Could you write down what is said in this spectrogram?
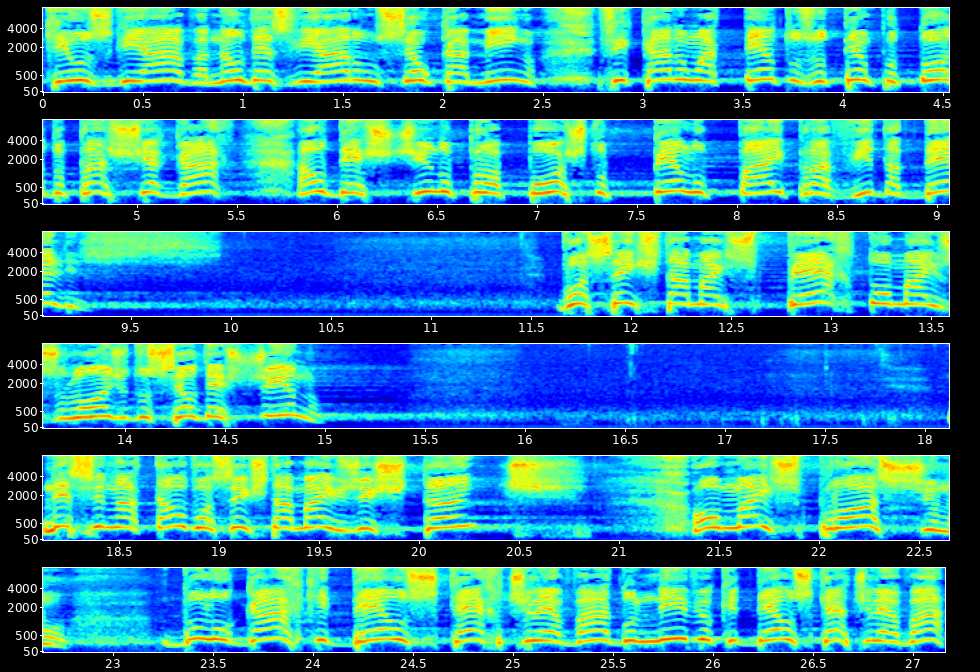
que os guiava, não desviaram o seu caminho, ficaram atentos o tempo todo para chegar ao destino proposto pelo Pai para a vida deles. Você está mais perto ou mais longe do seu destino? Nesse Natal você está mais distante ou mais próximo do lugar que Deus quer te levar, do nível que Deus quer te levar,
